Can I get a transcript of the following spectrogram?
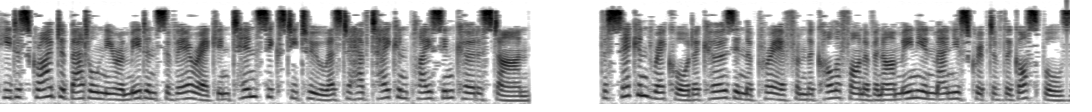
He described a battle near Amid and Severek in 1062 as to have taken place in Kurdistan. The second record occurs in the prayer from the colophon of an Armenian manuscript of the Gospels,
